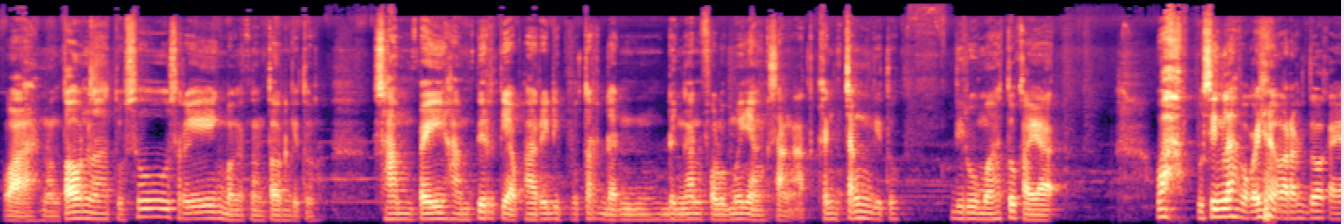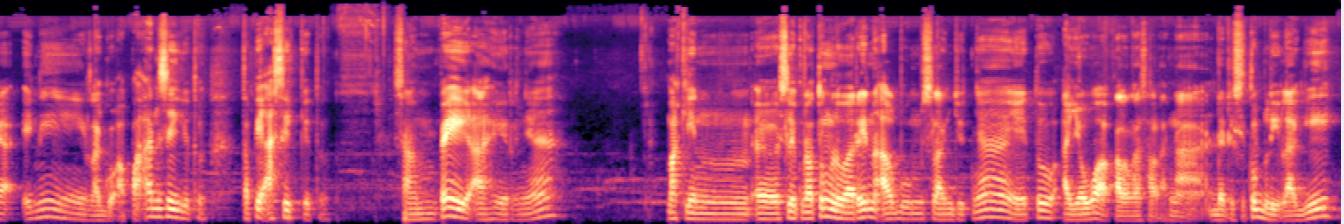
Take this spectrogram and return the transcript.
Wah nonton lah tuh su sering banget nonton gitu sampai hampir tiap hari diputar dan dengan volume yang sangat kenceng gitu. Di rumah tuh kayak wah pusing lah pokoknya orang tua kayak ini lagu apaan sih gitu. Tapi asik gitu. Sampai akhirnya makin uh, Slipknot tuh ngeluarin album selanjutnya yaitu Iowa kalau nggak salah. Nah dari situ beli lagi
